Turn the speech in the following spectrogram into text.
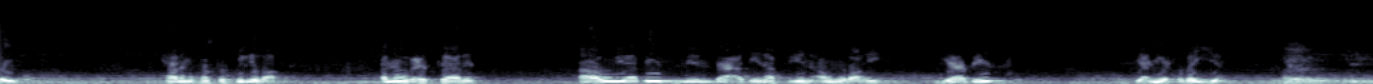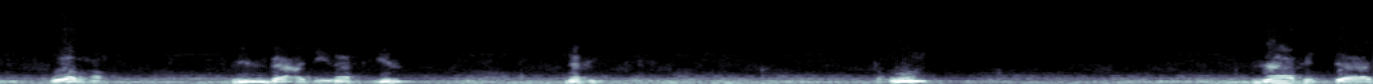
طيب. هذا مخصص بالإضافة. الموضع الثالث أو يبن من بعد نفي أو مضاهي. يبن يعني يتبين ويظهر. من بعد نفي نفي. تقول ما في الدار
